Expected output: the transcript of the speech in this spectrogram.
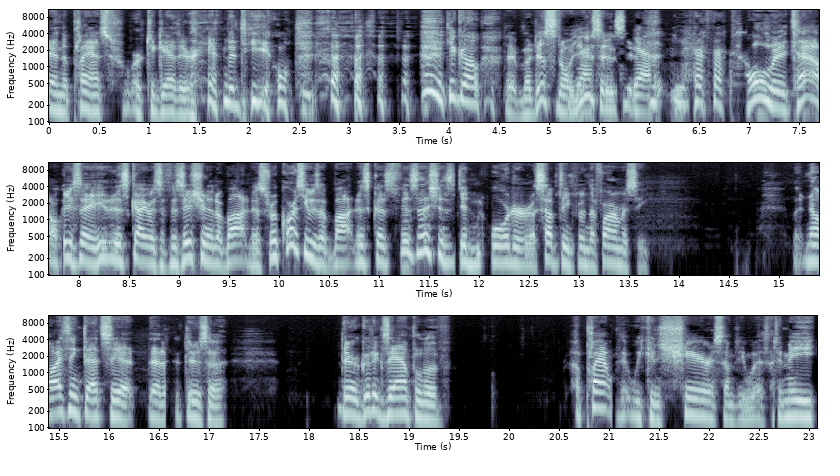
and the plants were together in the deal. you go, they're medicinal Yeah. uses. Yeah. Holy cow. You say this guy was a physician and a botanist. Well, of course he was a botanist because physicians didn't order something from the pharmacy. But no, I think that's it. That there's a they're a good example of a plant that we can share something with. To me,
